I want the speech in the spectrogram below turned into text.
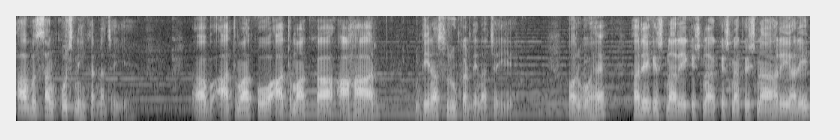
अब संकोच नहीं करना चाहिए। अब आत्मा को आत्मा का आहार देना शुरू कर देना चाहिए। और वो है हरे कृष्ण हरे कृष्ण कृष्ण कृष्ण, हरे हरे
